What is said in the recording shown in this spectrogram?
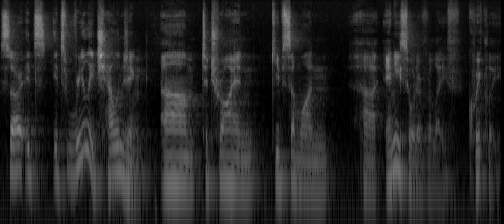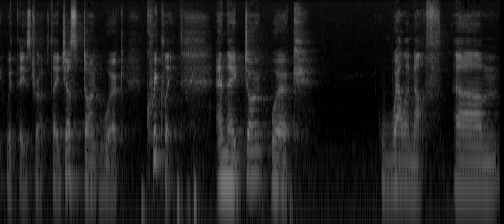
So it's it's really challenging um, to try and give someone uh, any sort of relief quickly with these drugs. They just don't work quickly, and they don't work well enough. Um,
